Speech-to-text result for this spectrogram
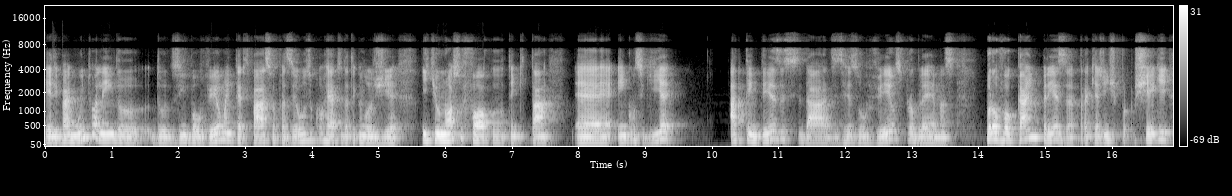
ele vai muito além do, do desenvolver uma interface ou fazer o uso correto da tecnologia e que o nosso foco tem que estar tá, é, em conseguir atender as necessidades, resolver os problemas, provocar a empresa para que a gente chegue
